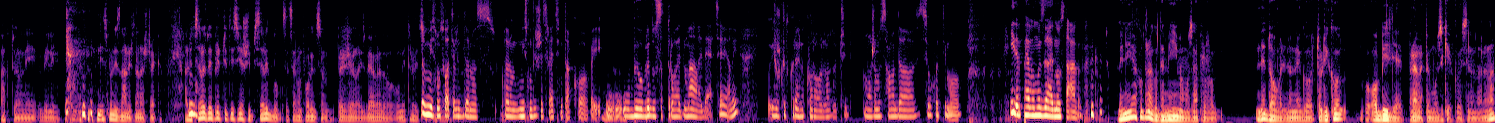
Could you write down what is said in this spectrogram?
aktuelni bili, nismo ni znali šta nas čeka. Ali u celoj toj priči ti si još i selitbu sa celom porodicom preživjela iz Beograda u Mitrovicu. Mi smo shvatili da nas, da nam nismo više srećni tako ovaj, u, da. u Beogradu sa troje male dece, jeli? Još kad krene korona, znači možemo samo da se uhvatimo i da pevamo zajedno u stanu. Meni je jako drago da mi imamo zapravo ne dovoljno, nego toliko obilje prelepe muzike koju se nam donela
